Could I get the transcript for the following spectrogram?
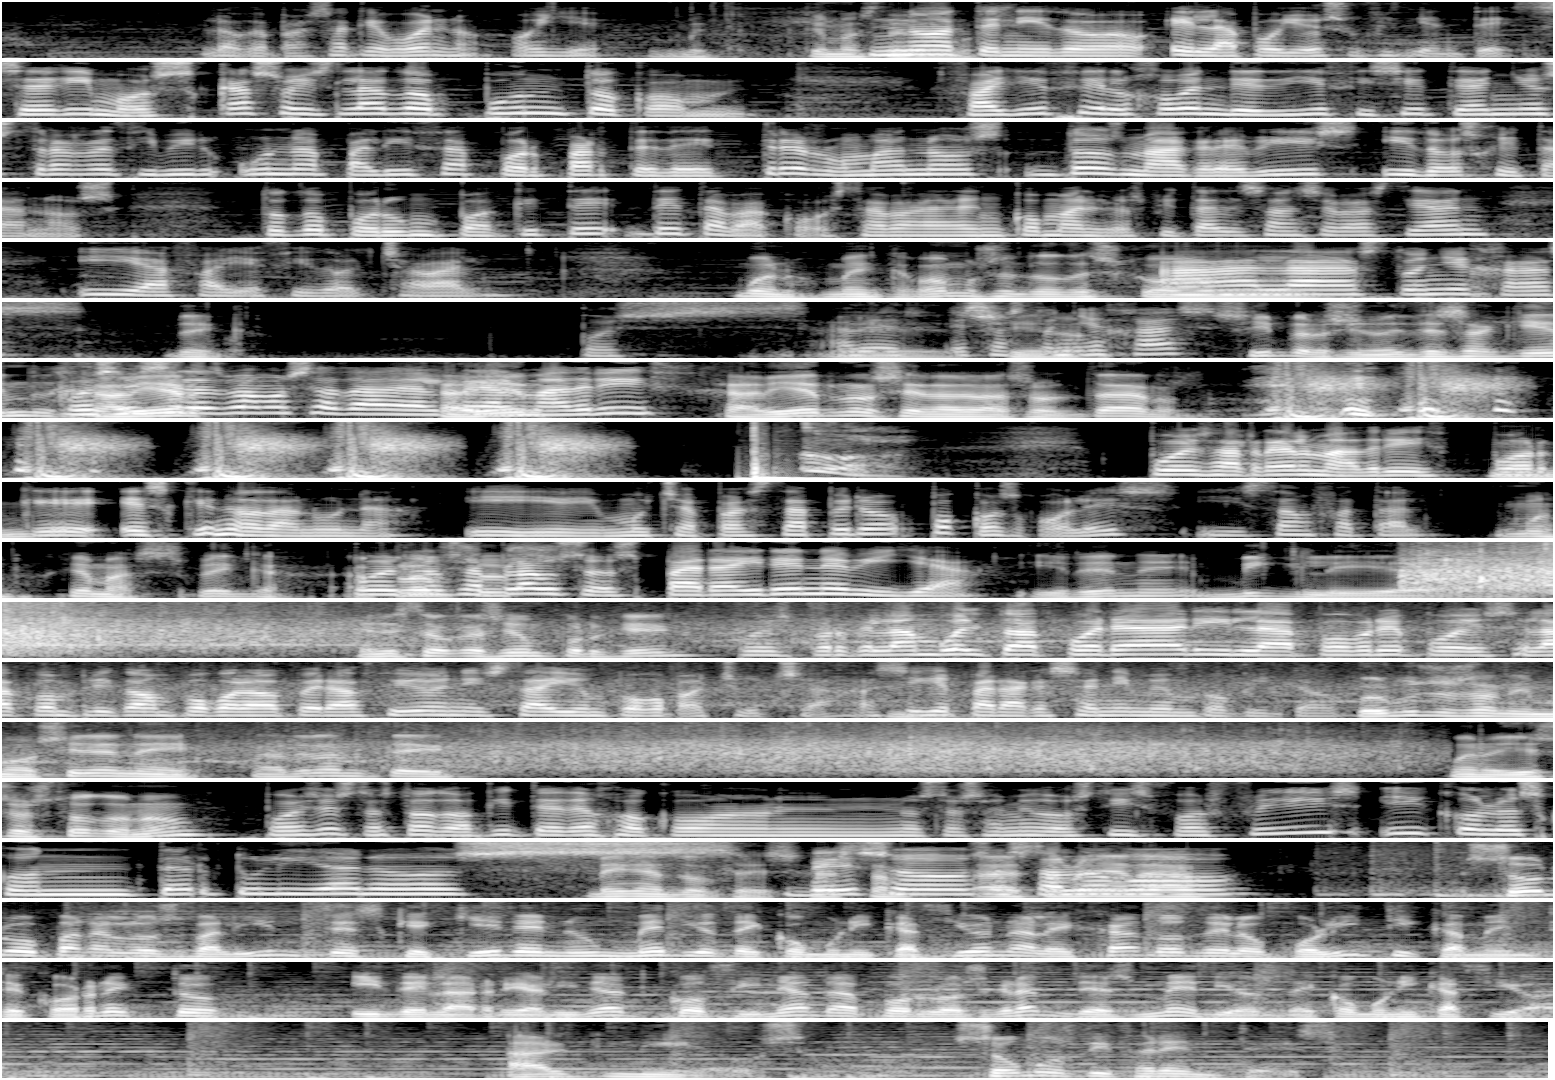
Lo que pasa que, bueno, oye, ¿Qué más no ha tenido el apoyo suficiente. Seguimos, casoaislado.com. Fallece el joven de 17 años tras recibir una paliza por parte de tres rumanos, dos magrebís y dos gitanos. Todo por un paquete de tabaco. Estaba en coma en el hospital de San Sebastián y ha fallecido el chaval. Bueno, venga, vamos entonces con. A las toñejas. Venga. Pues, a ver, Eh, esas si no- toñejas. sí, pero si no dices a quién. Pues Javier, se las vamos a dar al Real Javier- Madrid. Javier no se las va a soltar. Pues al Real Madrid, porque es que no dan una. Y mucha pasta, pero pocos goles. Y están fatal. Bueno, ¿qué más? Venga. Pues los aplausos para Irene Villa. Irene Biglia. En esta ocasión, ¿por qué? Pues porque la han vuelto a operar y la pobre pues se le ha complicado un poco la operación y está ahí un poco pachucha. Así que para que se anime un poquito. Pues muchos ánimos, Irene. Adelante. Bueno, y eso es todo, ¿no? Pues esto es todo. Aquí te dejo con nuestros amigos Teas for Freeze y con los contertulianos. Venga, entonces, hasta- Besos, hasta, hasta luego. mañana. Solo para los valientes que quieren un medio de comunicación alejado de lo políticamente correcto y de la realidad cocinada por los grandes medios de comunicación. Alt News. Somos diferentes.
